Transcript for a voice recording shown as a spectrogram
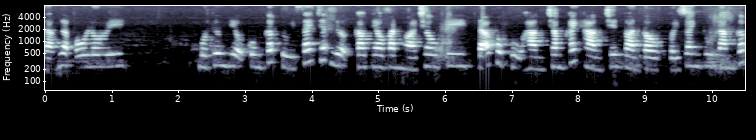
sáng lập Olori một thương hiệu cung cấp túi sách chất lượng cao theo văn hóa châu Phi, đã phục vụ hàng trăm khách hàng trên toàn cầu với doanh thu tăng gấp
